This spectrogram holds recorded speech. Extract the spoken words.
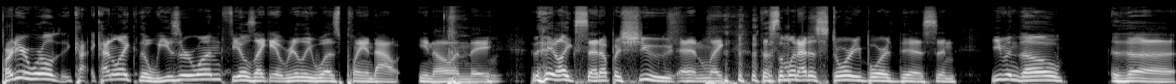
Part of your world, kind of like the Weezer one, feels like it really was planned out, you know. And they they like set up a shoot and like the, someone had to storyboard this, and even though the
